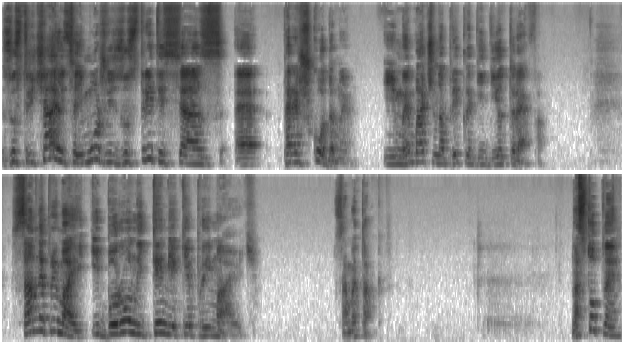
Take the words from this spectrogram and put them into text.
зустрічаються і можуть зустрітися з е, перешкодами. І ми бачимо на прикладі Діотрефа. Сам не приймає і боронить тим, які приймають. Саме так. Наступне.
